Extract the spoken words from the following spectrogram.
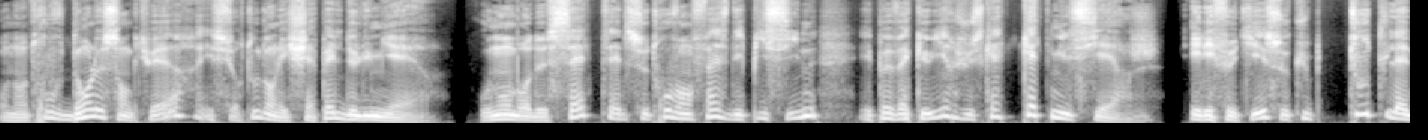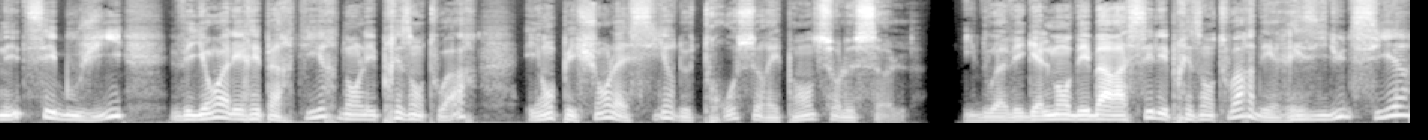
on en trouve dans le sanctuaire et surtout dans les chapelles de lumière. Au nombre de sept, elles se trouvent en face des piscines et peuvent accueillir jusqu'à 4000 cierges et les feutiers s'occupent toute l'année de ces bougies, veillant à les répartir dans les présentoirs et empêchant la cire de trop se répandre sur le sol. Ils doivent également débarrasser les présentoirs des résidus de cire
